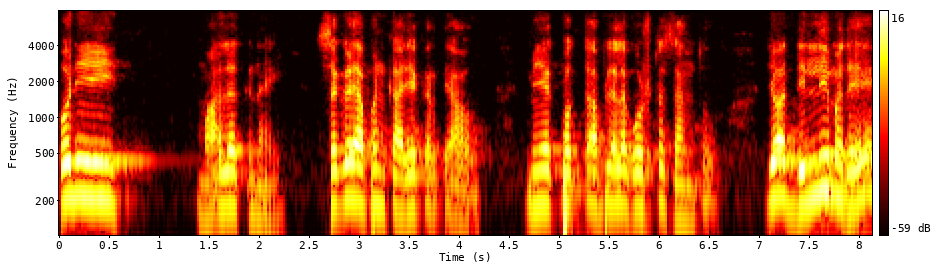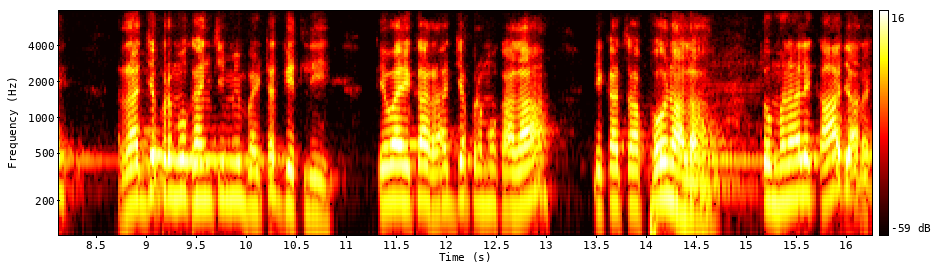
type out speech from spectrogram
कोणी मालक नाही. सगळे आपण कार्यकर्ते आहोत. मी एक फक्त आपल्याला गोष्ट सांगतो. जेव्हा दिल्लीमध्ये राज्यप्रमुखांची मी बैठक घेतली, तेव्हा एका राज्यप्रमुखाला एकाचा फ़ोन आला. तो म्हणाले कहा जा रहे?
